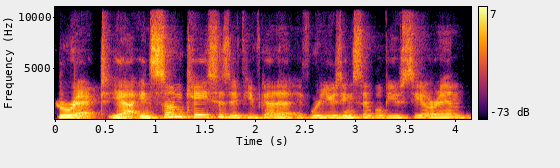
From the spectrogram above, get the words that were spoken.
Correct. Yeah. In some cases, if you've got a, if we're using Simpleview CRM,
